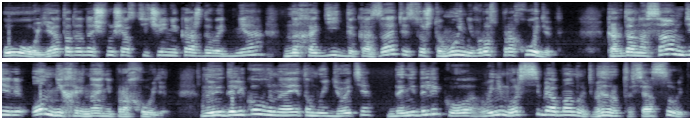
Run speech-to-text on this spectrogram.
о, я тогда начну сейчас в течение каждого дня находить доказательства, что мой невроз проходит. Когда на самом деле он ни хрена не проходит. Ну и далеко вы на этом идете? Да недалеко. Вы не можете себя обмануть. В этом-то вся суть.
